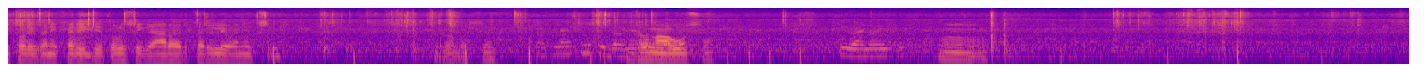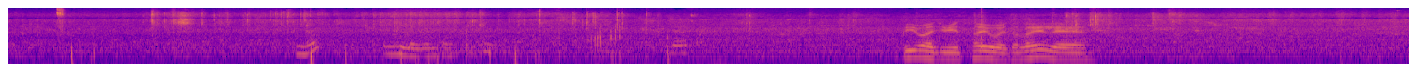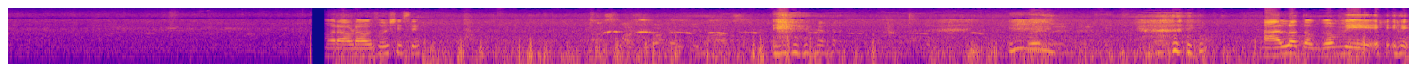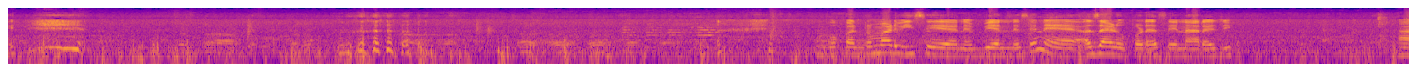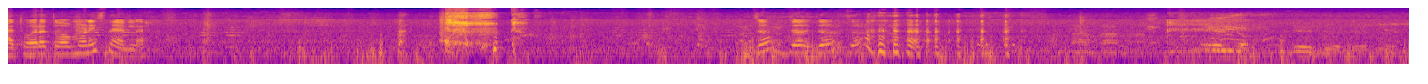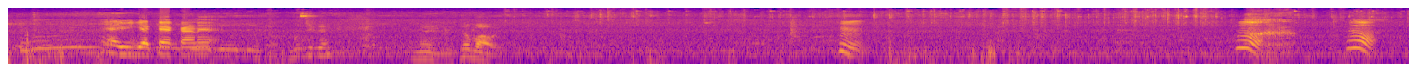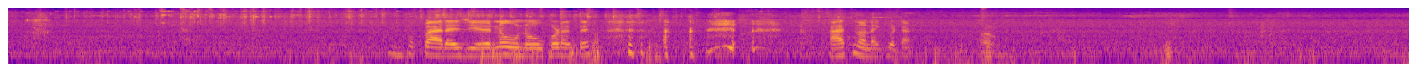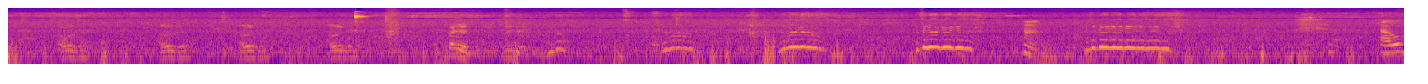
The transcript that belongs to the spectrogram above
પણ થોડી ઘણી ખરીદી તુલસી કે હારો કરી લેવાની છે. બરોબર છે. જૂનું આવું છે. હમ. પીવા જેવી થઈ હોય તો લઈ લે. મારા આવડાવા જોશી છે. હાલો તો ગમે. પપ્પાને રમાડવી છે અને બેનને છે ને અજાણું પડે છે નારેજી. હાથ વરતવા મળીશ ને એટલે. જો જો જો જો. આવી ગયા ટેકાણે મૂકી દે નહીં દબાવ હમ. હમ હમ રાજી નવું નવું પડે છે. હાથ નો નાખ બેટા હા આવું છે આવું છે આવું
